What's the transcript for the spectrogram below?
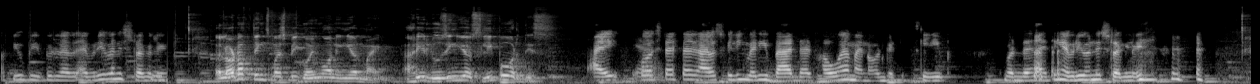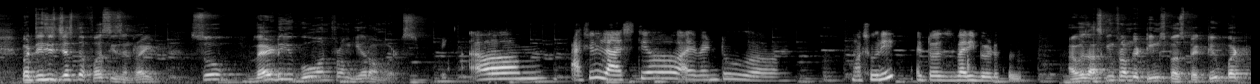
a few people. Everyone is struggling. A lot of things must be going on in your mind. Are you losing your sleep over this? I first I felt I was feeling very bad that how am I not getting sleep, but then I think everyone is struggling. But this is just the first season, right? So, where do you go on from here onwards? um, actually, last year I went to um, Mussoorie. It was very beautiful. I was asking from the team's perspective, but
